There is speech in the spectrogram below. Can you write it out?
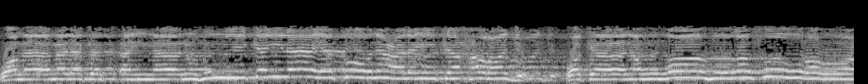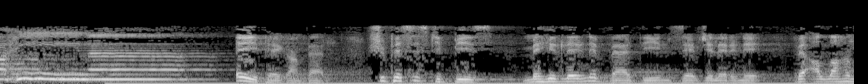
وما ملكت أيمانهم لكي لا يكون عليك حرج وكان الله غفورا رحيما Ey peygamber! Şüphesiz ki biz mehirlerini verdiğin zevcelerini ve Allah'ın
